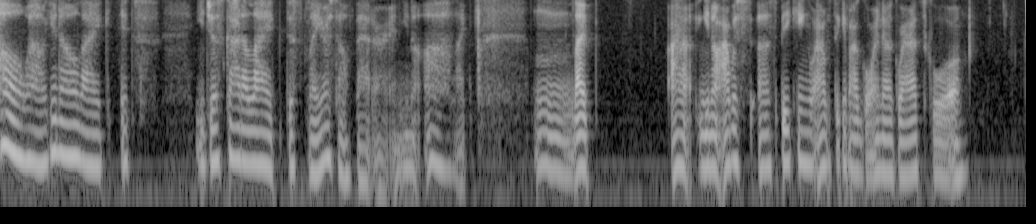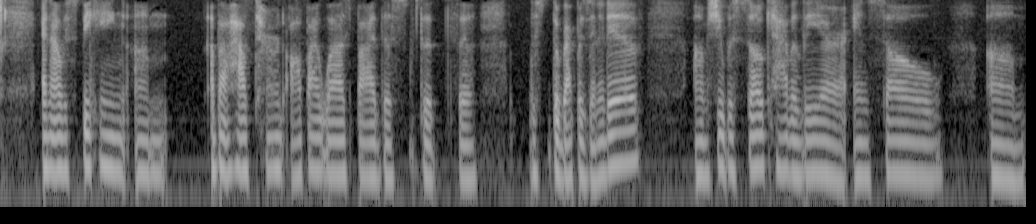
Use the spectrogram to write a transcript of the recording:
oh well, you know, like it's you just gotta like display yourself better, and you know, oh, like, mm, like, I, you know, I was uh, speaking. I was thinking about going to grad school, and I was speaking um about how turned off I was by this the the the, the representative. Um, she was so cavalier and so um,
